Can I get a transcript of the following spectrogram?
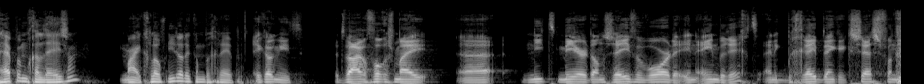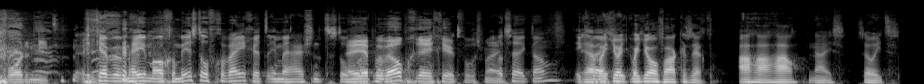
heb hem gelezen, maar ik geloof niet dat ik hem begreep. Ik ook niet. Het waren volgens mij eh, niet meer dan zeven woorden in één bericht. En ik begreep denk ik zes van die woorden niet. Ik heb hem helemaal gemist of geweigerd in mijn hersenen te stoppen. Nee, je hebt er wel op gereageerd volgens mij. Wat zei ik dan? Ik ja, wat je, wat je al vaker zegt. Ahaha, nice. Zoiets.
